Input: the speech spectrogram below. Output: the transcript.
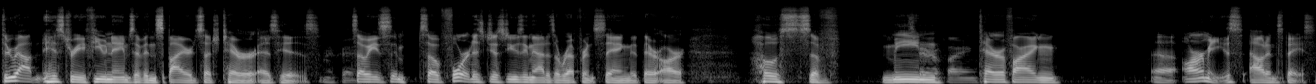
Throughout history, few names have inspired such terror as his. Okay. So he's so Fort is just using that as a reference, saying that there are hosts of mean, Terrifying. terrifying uh, armies out in space.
